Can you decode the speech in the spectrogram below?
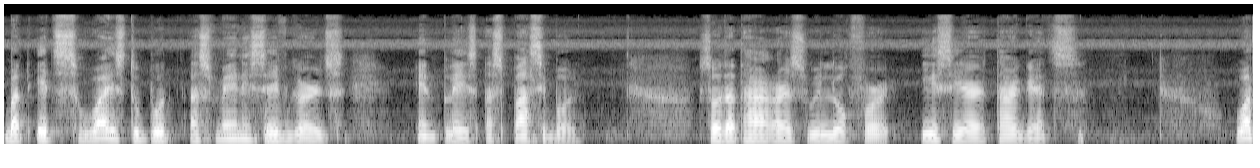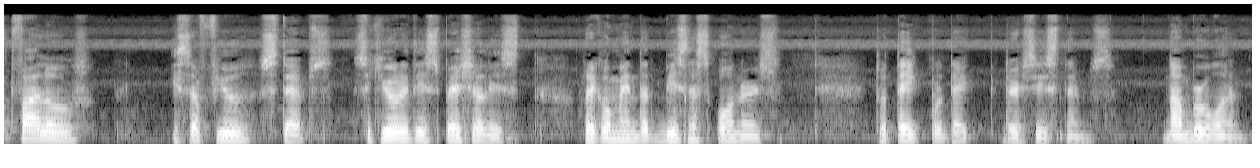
But it's wise to put as many safeguards in place as possible so that hackers will look for easier targets. What follows is a few steps security specialists recommend that business owners to take protect their systems. Number 1.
